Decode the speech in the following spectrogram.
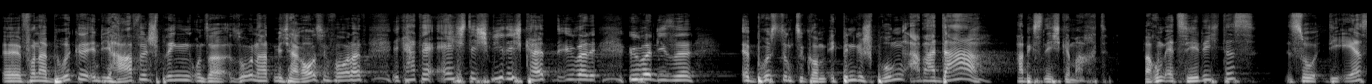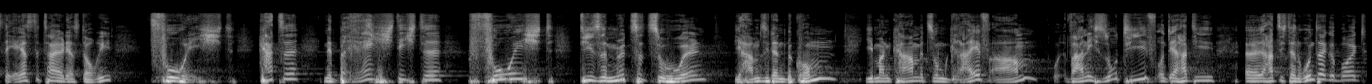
äh, von der Brücke in die Havel springen. Unser Sohn hat mich herausgefordert. Ich hatte echte Schwierigkeiten, über, über diese äh, Brüstung zu kommen. Ich bin gesprungen, aber da habe ich es nicht gemacht. Warum erzähle ich das? Das ist so die erste, erste Teil der Story. Furcht. Ich hatte eine berechtigte Furcht, diese Mütze zu holen. Wie haben sie denn bekommen? Jemand kam mit so einem Greifarm, war nicht so tief und der hat die, äh, hat sich dann runtergebeugt.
